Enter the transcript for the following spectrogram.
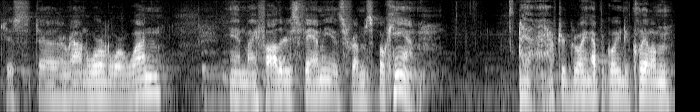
just uh, around World War One, and my father's family is from Spokane. After growing up and going to Cle Elum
